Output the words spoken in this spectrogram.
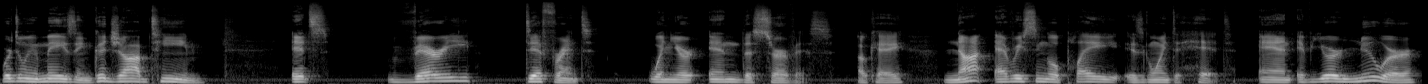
We're doing amazing. Good job, team. It's very different when you're in the service, okay? Not every single play is going to hit. And if you're newer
